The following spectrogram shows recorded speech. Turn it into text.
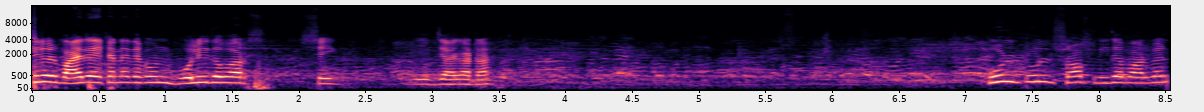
মন্দিরের বাইরে এখানে দেখুন বলি দেওয়ার সেই জায়গাটা। ফুল টুল সব নিতে পারবেন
